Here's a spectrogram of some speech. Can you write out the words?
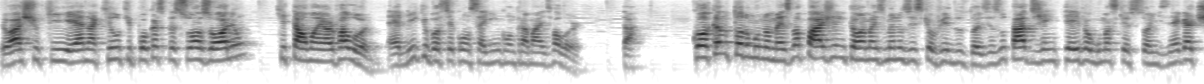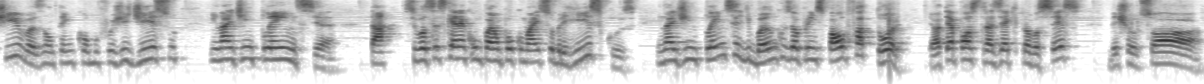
eu acho que é naquilo que poucas pessoas olham que está o maior valor. É ali que você consegue encontrar mais valor, tá? Colocando todo mundo na mesma página, então é mais ou menos isso que eu vi dos dois resultados. A gente teve algumas questões negativas, não tem como fugir disso. Inadimplência, tá? Se vocês querem acompanhar um pouco mais sobre riscos, inadimplência de bancos é o principal fator. Eu até posso trazer aqui para vocês. Deixa eu só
